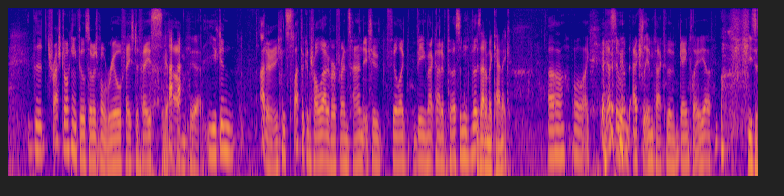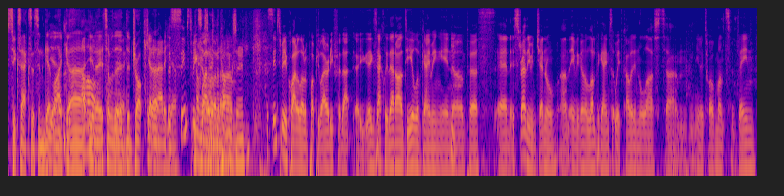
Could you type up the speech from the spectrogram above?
the trash talking feels so much more real face to face. Um, Yeah. You can, I don't know, you can slap a controller out of a friend's hand if you feel like being that kind of person. But, Is that a mechanic? Uh, well, I guess it would actually impact the gameplay, yeah. Use a Sixaxis and get Yeah. like uh, you Oh. know some of the Yeah. the drop. Get 'em uh, out of There here. seems to be Coming quite a lot of coming um, soon. There seems to be quite a lot of popularity for that, uh, exactly that ideal of gaming in um, Perth and Australia in general. Um, even a lot of the games that we've covered in the last, um, you know, 12 months have been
